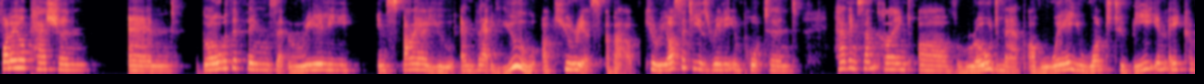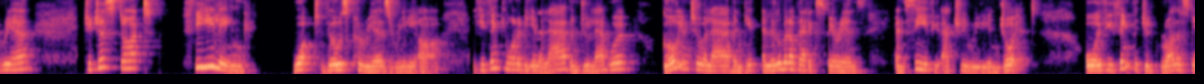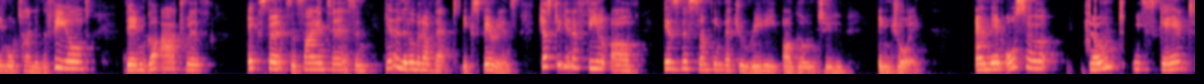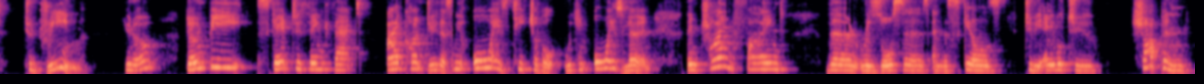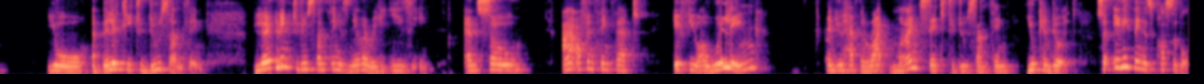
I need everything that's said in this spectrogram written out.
follow your passion and go with the things that really inspire you and that you are curious about. Curiosity is really important. Having some kind of roadmap of where you want to be in a career to just start feeling what those careers really are. If you think you want to be in a lab and do lab work, go into a lab and get a little bit of that experience and see if you actually really enjoy it. Or if you think that you'd rather spend more time in the field, then go out with experts and scientists and get a little bit of that experience just to get a feel of is this something that you really are going to enjoy? And then also don't be scared to dream, you know, don't be scared to think that I can't do this. We're always teachable, we can always learn. Then try and find the resources and the skills to be able to sharpen your ability to do something. Learning to do something is never really easy. And so I often think that if you are willing and you have the right mindset to do something, you can do it. So anything is possible.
